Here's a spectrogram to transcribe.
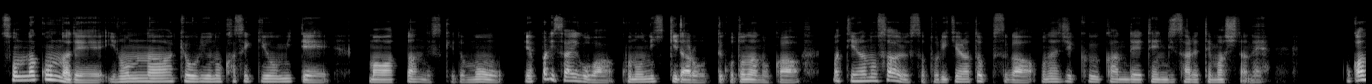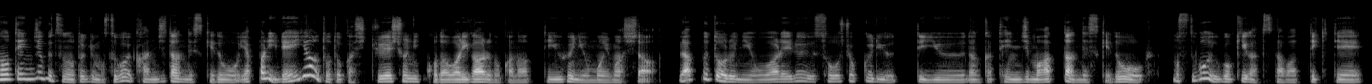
そんなこんなでいろんな恐竜の化石を見て回ったんですけども、やっぱり最後はこの2匹だろうってことなのか、まあ、ティラノサウルスとトリケラトプスが同じ空間で展示されてましたね。他の展示物の時もすごい感じたんですけど、やっぱりレイアウトとかシチュエーションにこだわりがあるのかなっていうふうに思いました。ラプトルに追われる草食竜っていうなんか展示もあったんですけど、もうすごい動きが伝わってきて、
